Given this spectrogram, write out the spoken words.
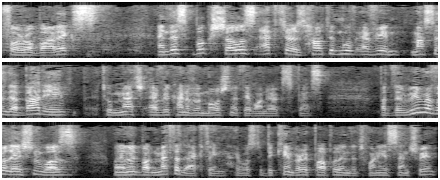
for robotics. And this book shows actors how to move every muscle in their body to match every kind of emotion that they want to express. But the real revelation was when I learned about method acting. It, was, it became very popular in the 20th century.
